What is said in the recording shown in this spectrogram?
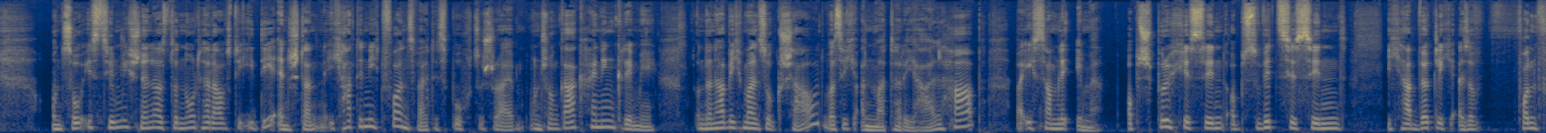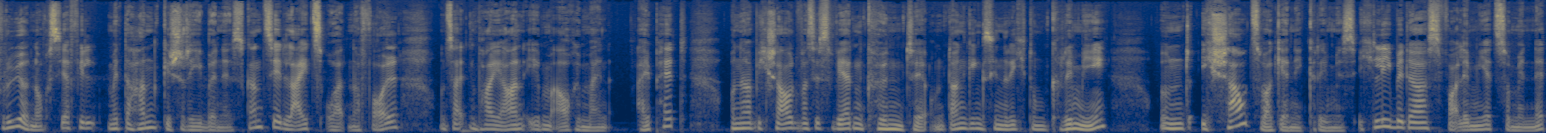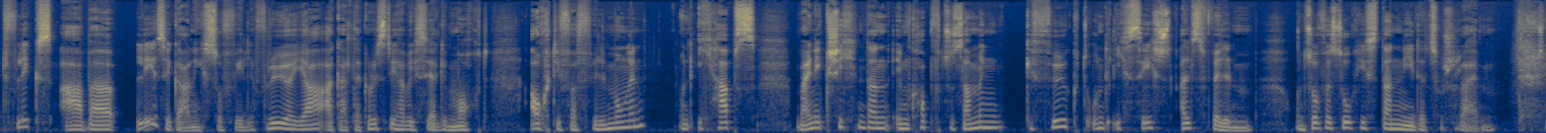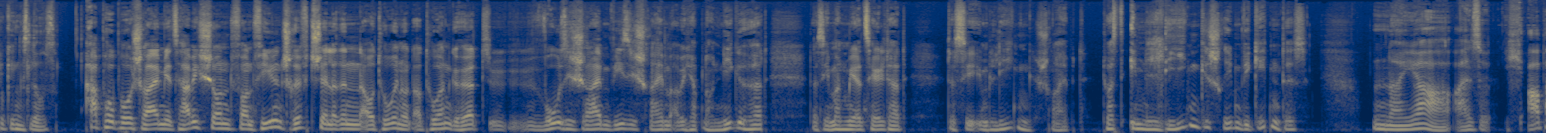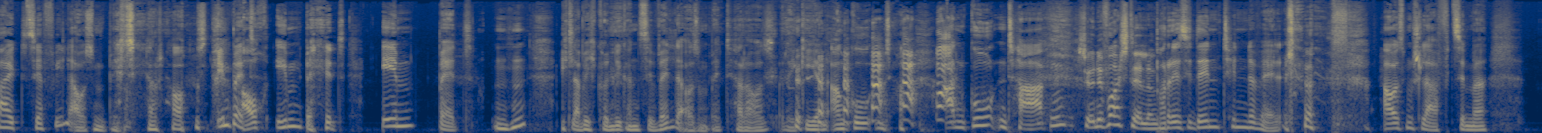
Und so ist ziemlich schnell aus der Not heraus die Idee entstanden. Ich hatte nicht vor, ein zweites Buch zu schreiben und schon gar keinen Krimi. Und dann habe ich mal so geschaut, was ich an Material habe, weil ich sammle immer. Ob es Sprüche sind, ob es Witze sind. Ich habe wirklich, also von früher noch sehr viel mit der Hand geschriebenes, ganze Leitsordner voll und seit ein paar Jahren eben auch in mein iPad. Und dann habe ich geschaut, was es werden könnte. Und dann ging es in Richtung Krimi. Und ich schaue zwar gerne Krimis, ich liebe das, vor allem jetzt so mit Netflix, aber lese gar nicht so viel. Früher ja, Agatha Christie habe ich sehr gemocht, auch die Verfilmungen. Und ich hab's meine Geschichten dann im Kopf zusammengefügt und ich sehe es als Film. Und so versuche ich es dann niederzuschreiben. So ging's los. Apropos Schreiben, jetzt habe ich schon von vielen Schriftstellerinnen, Autorinnen und Autoren gehört, wo sie schreiben, wie sie schreiben, aber ich habe noch nie gehört, dass jemand mir erzählt hat, dass sie im Liegen schreibt. Du hast im Liegen geschrieben, wie geht denn das? Naja, also ich arbeite sehr viel aus dem Bett heraus. Im Bett? Auch im Bett. Im Bett. Mhm. Ich glaube, ich könnte die ganze Welt aus dem Bett heraus regieren. An guten, an guten Tagen. Schöne Vorstellung. Präsidentin der Welt. aus dem Schlafzimmer.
